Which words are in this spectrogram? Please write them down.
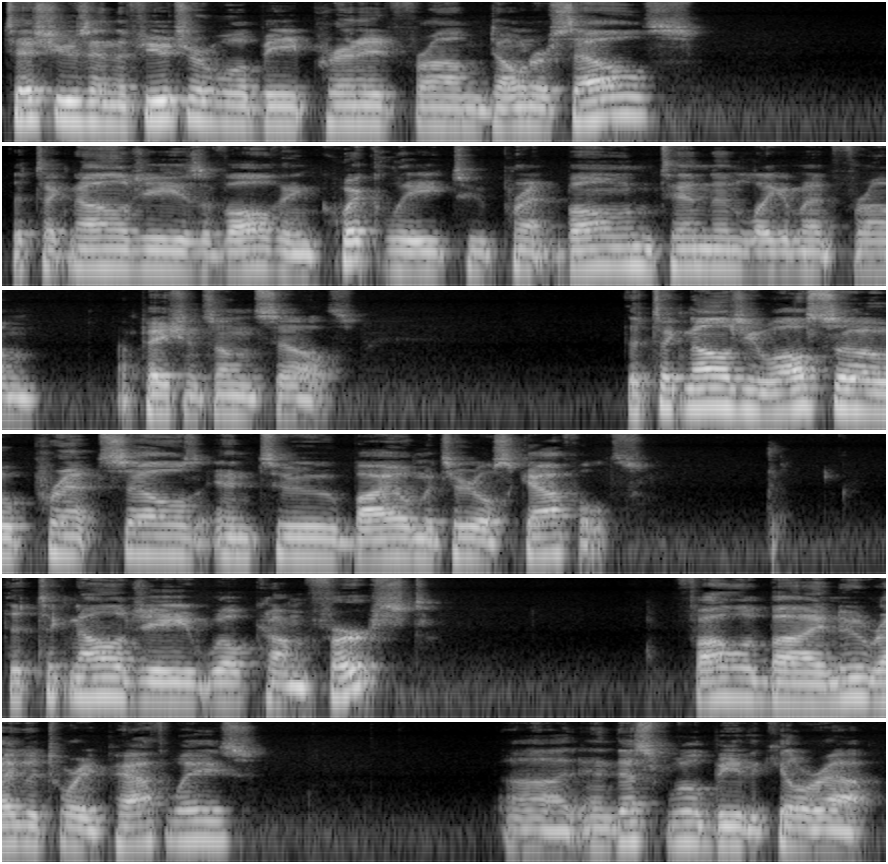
Tissues in the future will be printed from donor cells, the technology is evolving quickly to print bone, tendon, ligament from a patient's own cells. The technology will also print cells into biomaterial scaffolds. The technology will come first, followed by new regulatory pathways, uh, and this will be the killer app.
